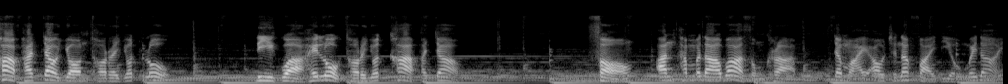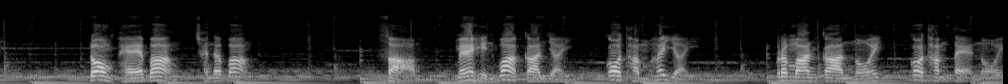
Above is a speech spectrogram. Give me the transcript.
ข้าพระเจ้ายอมทรยศโลก ดีกว่าให้โลกทรยศข้าพระเจ้า 2. อันธรรมดาว่าสงครามจะหมายเอาชนะฝ่ายเดียวไม่ได้ต้องแพ้บ้าง ชนะบ้าง 3. แม้เห็นว่าการใหญ่ก็ทำให้ใหญ่ ประมาณการน้อยก็ทำแต่น้อย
